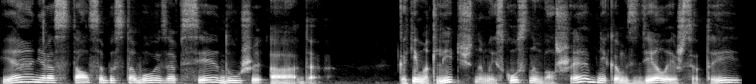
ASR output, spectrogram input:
«Я не расстался бы с тобой за все души ада. Каким отличным и искусным волшебником сделаешься ты,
